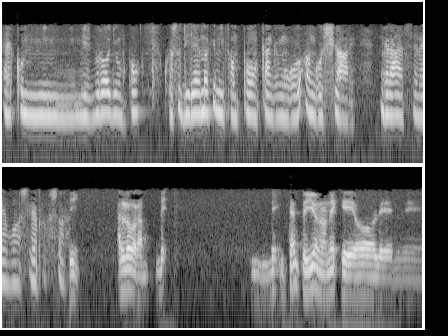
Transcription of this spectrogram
Ecco, mi, mi, mi sbroglio un po' questo dilemma che mi fa un po' anche ango- angosciare. Grazie, né? buonasera professore. Sì. Allora, beh, beh, intanto io non è che ho le, le-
